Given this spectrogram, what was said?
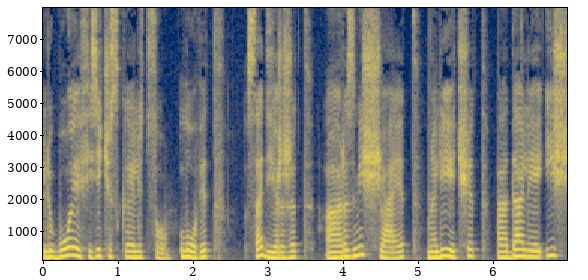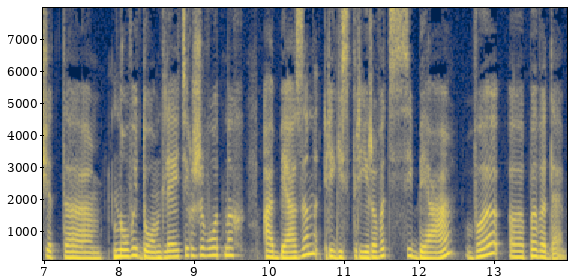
любое физическое лицо, ловит, содержит, э, размещает, лечит, а далее ищет э, новый дом для этих животных, обязан регистрировать себя в ПВД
